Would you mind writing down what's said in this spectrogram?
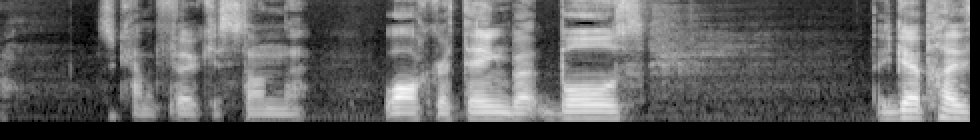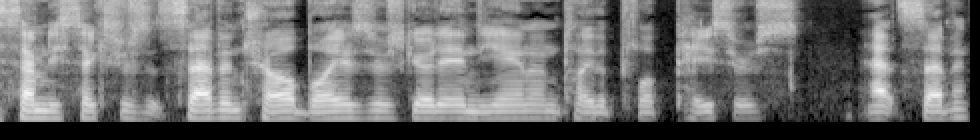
I was kind of focused on the Walker thing, but Bulls, they go play the 76ers at 7. Trailblazers go to Indiana and play the Pacers at 7.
